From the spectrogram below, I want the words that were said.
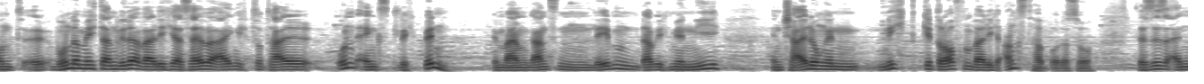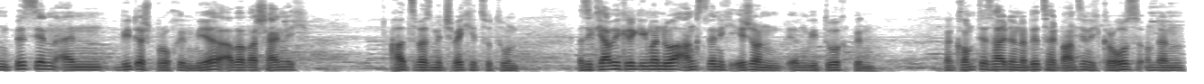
Und äh, wundere mich dann wieder, weil ich ja selber eigentlich total unängstlich bin. In meinem ganzen Leben habe ich mir nie Entscheidungen nicht getroffen, weil ich Angst habe oder so. Das ist ein bisschen ein Widerspruch in mir, aber wahrscheinlich hat es was mit Schwäche zu tun. Also ich glaube, ich kriege immer nur Angst, wenn ich eh schon irgendwie durch bin. Dann kommt es halt und dann wird es halt wahnsinnig groß und dann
